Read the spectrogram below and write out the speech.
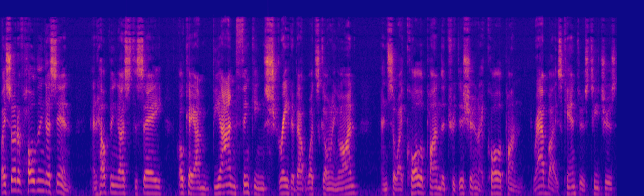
by sort of holding us in and helping us to say, okay, I'm beyond thinking straight about what's going on. And so I call upon the tradition, I call upon rabbis, cantors, teachers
